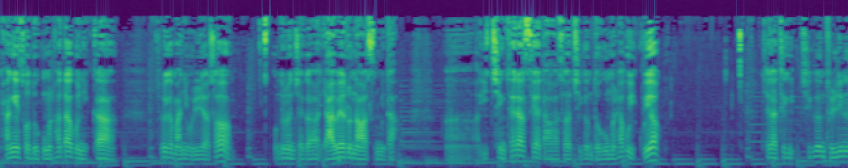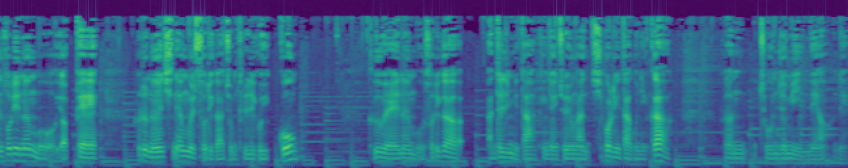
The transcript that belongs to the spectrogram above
방에서 녹음을 하다 보니까 소리가 많이 울려서 오늘은 제가 야외로 나왔습니다. 2층 어, 테라스에 나와서 지금 녹음을 하고 있고요. 제가 드, 지금 들리는 소리는 뭐 옆에 흐르는 시냇물 소리가 좀 들리고 있고 그 외에는 뭐 소리가 안 들립니다. 굉장히 조용한 시골이다 보니까 그런 좋은 점이 있네요. 네.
